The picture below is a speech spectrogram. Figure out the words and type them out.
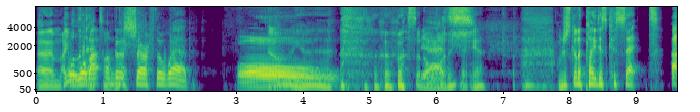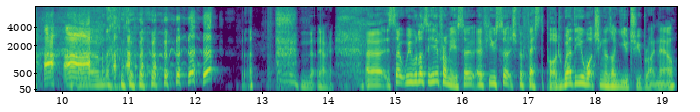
Um, are you well, on the net? About, I'm going to surf the web. Oh, yeah. That's an yes. old one, isn't it? Yeah. I'm just going to play this cassette. um, no, okay. Uh, so we would love to hear from you. So if you search for FestPod, whether you're watching us on YouTube right now,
